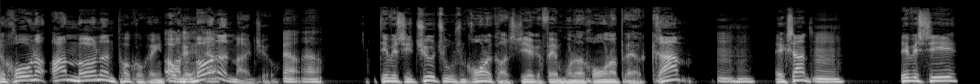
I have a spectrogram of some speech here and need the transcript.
20.000 kroner om måneden på kokain. Okay, om måneden, ja. mind you. Ja, ja. Det vil sige, 20.000 kroner koster cirka 500 kroner per gram. Mm-hmm. Ikke sandt? Mm. Det vil sige,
